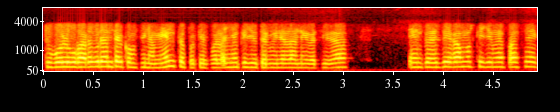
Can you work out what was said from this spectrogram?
tuvo lugar durante el confinamiento, porque fue el año que yo terminé la universidad entonces, digamos que yo me pasé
